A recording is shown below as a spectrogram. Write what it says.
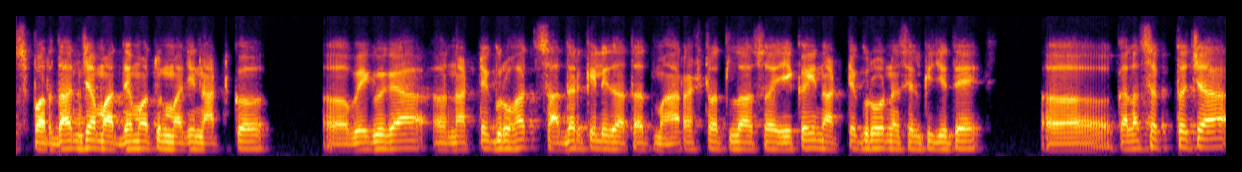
स्पर्धांच्या माध्यमातून माझी नाटकं वेगवेगळ्या नाट्यगृहात सादर केली जातात. महाराष्ट्रातलं असं एकही नाट्यगृह नसेल की जिथे कलासक्तच्या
